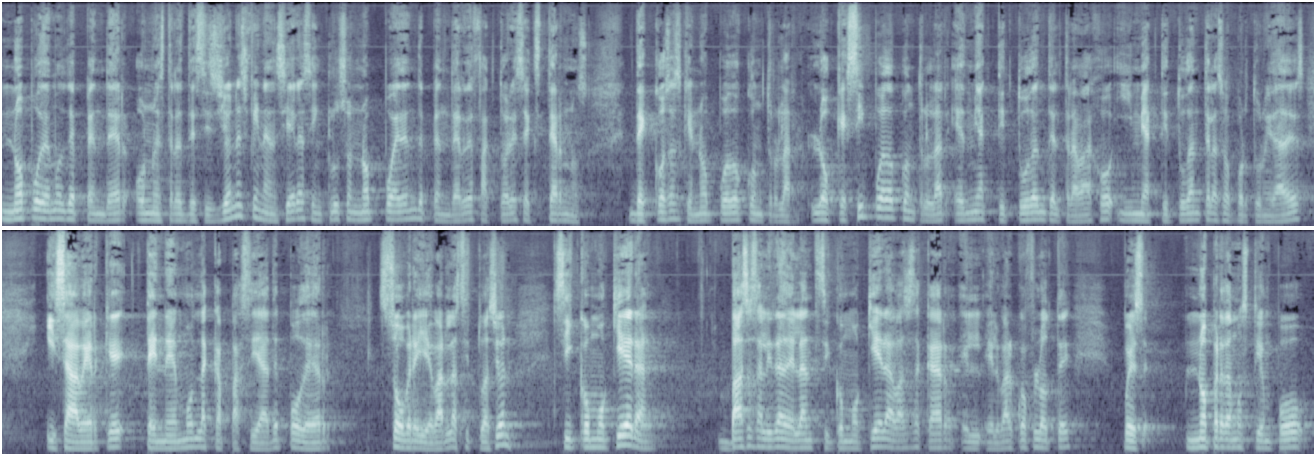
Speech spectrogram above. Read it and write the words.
no podemos depender o nuestras decisiones financieras incluso no pueden depender de factores externos, de cosas que no puedo controlar. Lo que sí puedo controlar es mi actitud ante el trabajo y mi actitud ante las oportunidades y saber que tenemos la capacidad de poder sobrellevar la situación. Si como quiera vas a salir adelante, si como quiera vas a sacar el barco a flote, pues no perdamos tiempo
